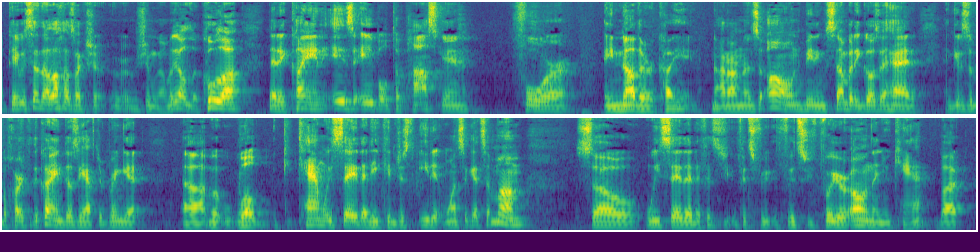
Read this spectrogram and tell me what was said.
Okay, we said halacha like Rishim Gamliel, kula that a kain is able to paskin for another kayin, not on his own, meaning somebody goes ahead and gives a bachar to the kayin, does he have to bring it? Uh, well, can we say that he can just eat it once it gets a mum? So we say that if it's, if it's, for, if it's for your own, then you can't, but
